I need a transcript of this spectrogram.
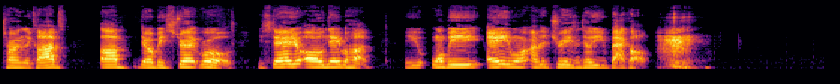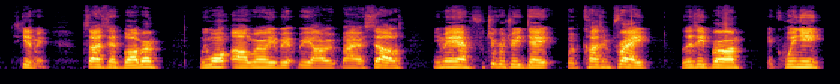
turning the cops, um, there will be strict rules. You stay in your own neighborhood. You won't be anyone under the trees until you back home. Excuse me. Besides said Barbara, we won't uh, really be, be by ourselves. You may have trick-or-treat date with Cousin Fred, Lizzie Burm, and Queenie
